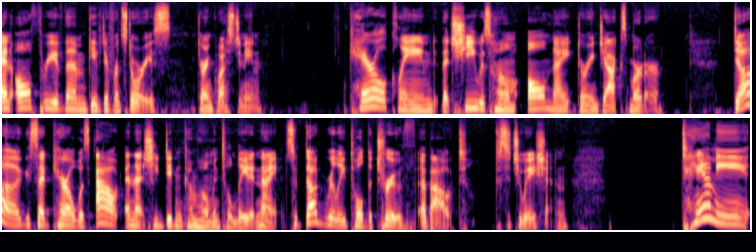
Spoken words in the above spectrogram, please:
and all three of them gave different stories during questioning. Carol claimed that she was home all night during Jack's murder. Doug said Carol was out and that she didn't come home until late at night. So, Doug really told the truth about the situation. Tammy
